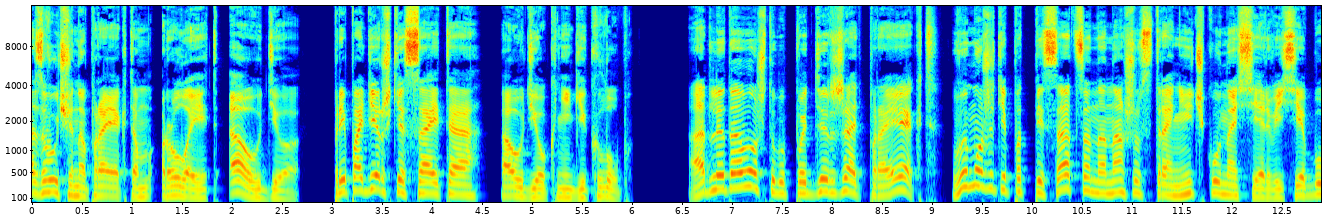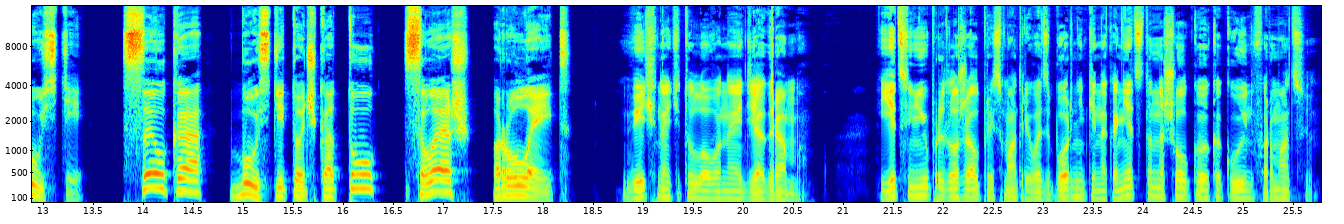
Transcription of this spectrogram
Озвучено проектом Roulette Audio при поддержке сайта Аудиокниги Клуб. А для того, чтобы поддержать проект, вы можете подписаться на нашу страничку на сервисе Boosty. Ссылка boosty.tu slash roulette. Вечная титулованная диаграмма. Еценью продолжал присматривать сборники, наконец-то нашел кое-какую информацию.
